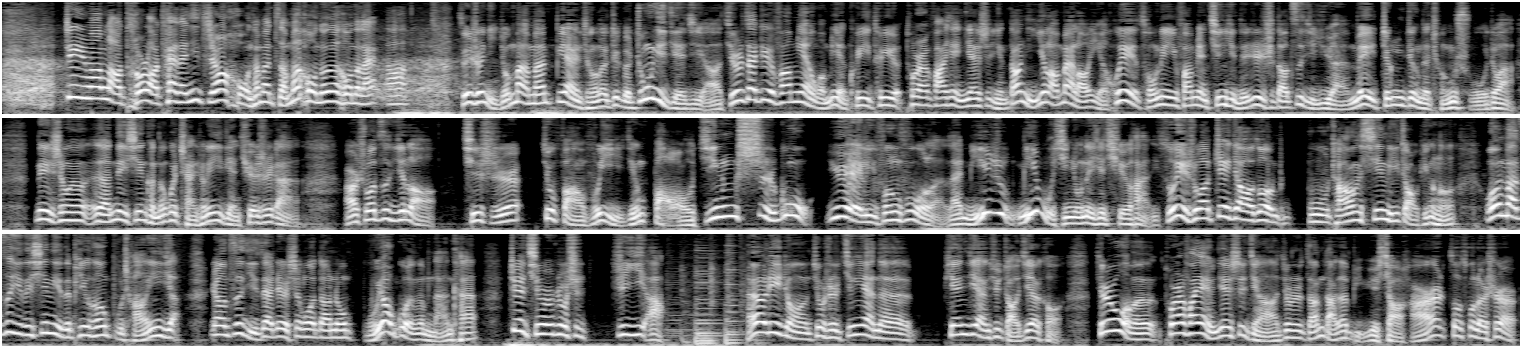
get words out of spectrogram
这帮老头老太太，你只要哄他们，怎么哄都能哄得来啊！所以说，你就慢慢变成了这个中级阶级啊。其实，在这个方面，我们也可以推，突然发现一件事情：当你倚老卖老，也会从另一方面清醒的认识到自己远未真正的成熟，是吧？内生呃内心可能会产生一点缺失感，而说自己老，其实。就仿佛已经饱经世故、阅历丰富了，来弥补弥补心中那些缺憾。所以说，这叫做补偿心理找平衡。我们把自己的心理的平衡补偿一下，让自己在这个生活当中不要过得那么难堪。这其实就是之一啊。还有一种就是经验的偏见去找借口。其实我们突然发现有件事情啊，就是咱们打个比喻，小孩做错了事儿。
